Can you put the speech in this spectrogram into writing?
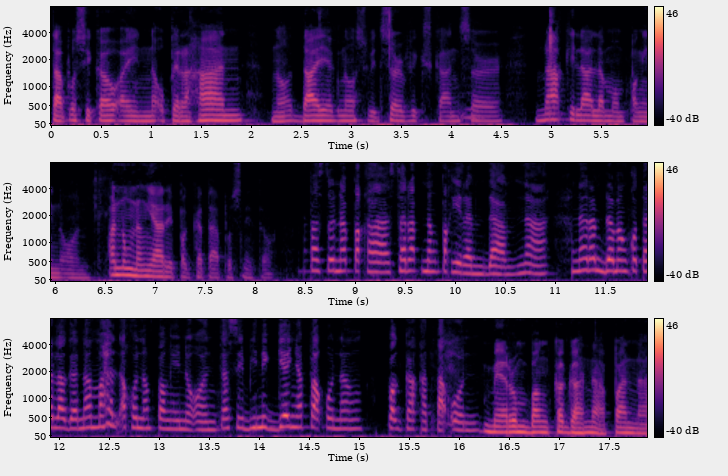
tapos ikaw ay naoperahan, no, diagnosed with cervix cancer, nakilala mo ang Panginoon. Anong nangyari pagkatapos nito? Pastor, napakasarap ng pakiramdam na naramdaman ko talaga na mahal ako ng Panginoon kasi binigyan niya pa ako ng pagkakataon. Meron bang kaganapan na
